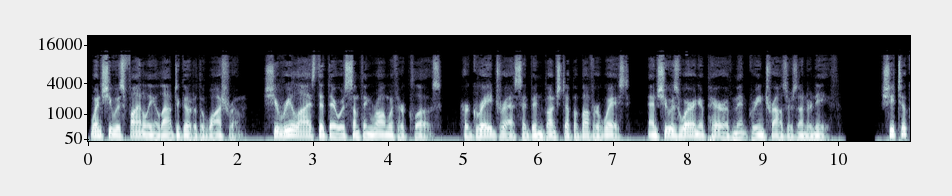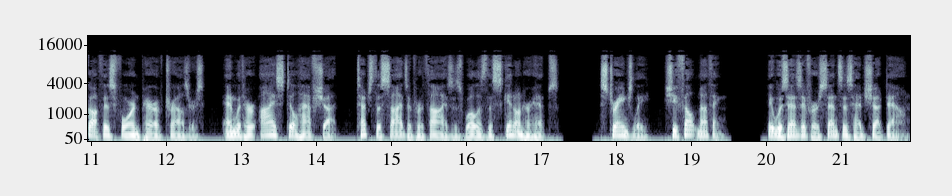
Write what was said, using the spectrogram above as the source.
When she was finally allowed to go to the washroom, she realized that there was something wrong with her clothes. Her gray dress had been bunched up above her waist, and she was wearing a pair of mint green trousers underneath. She took off this foreign pair of trousers, and with her eyes still half shut, touched the sides of her thighs as well as the skin on her hips. Strangely, she felt nothing. It was as if her senses had shut down.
